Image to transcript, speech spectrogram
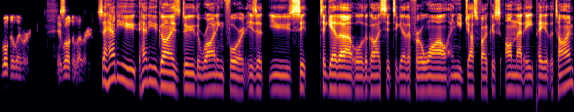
will deliver. It will deliver. So how do you how do you guys do the writing for it? Is it you sit together or the guys sit together for a while and you just focus on that EP at the time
